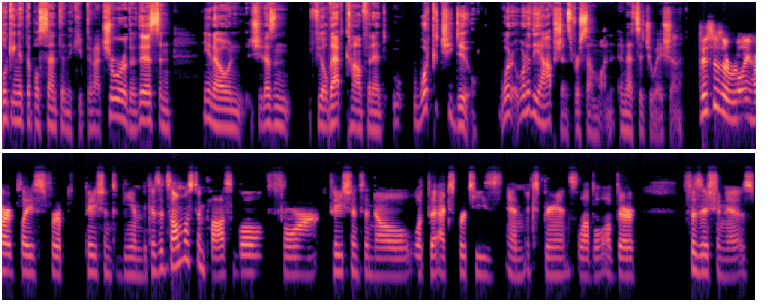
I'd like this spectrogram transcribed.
looking at the placenta and they keep, they're not sure, they're this, and, you know, and she doesn't feel that confident. What could she do? What, what are the options for someone in that situation? This is a really hard place for a patient to be in because it's almost impossible for a patient to know what the expertise and experience level of their physician is.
